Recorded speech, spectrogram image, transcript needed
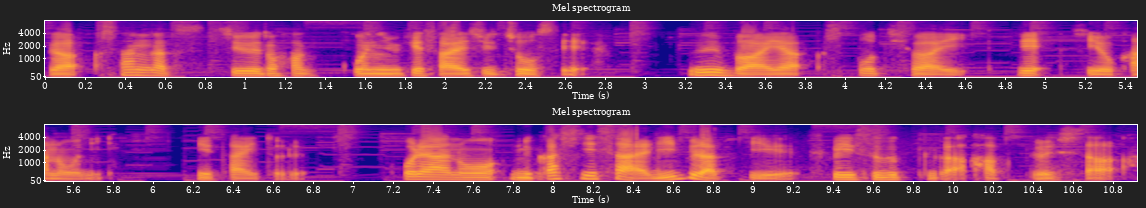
が3月中の発行に向け最終調整、Uber や Spotify で使用可能に。っていうタイトル。これあの、昔さ、リブラっていう Facebook が発表した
